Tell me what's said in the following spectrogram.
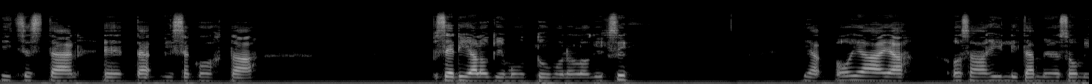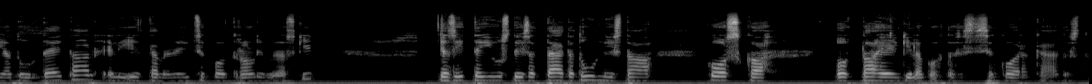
itsestään, että missä kohtaa se dialogi muuttuu monologiksi. Ja ohjaaja osaa hillitä myös omia tunteitaan, eli tämmöinen itsekontrolli myöskin. Ja sitten justiinsa tämä, että tunnistaa, koska ottaa henkilökohtaisesti sen koiran käytöstä.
